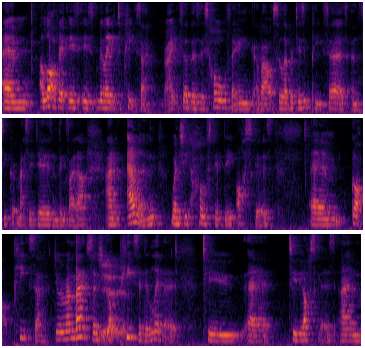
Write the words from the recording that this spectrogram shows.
um a lot of it is is related to pizza right? So there's this whole thing about celebrities and pizzas and secret messages and things like that. And Ellen when she hosted the Oscars um, got pizza. Do you remember? So she Yeah, got yeah. pizza delivered to uh, to the Oscars. Um,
